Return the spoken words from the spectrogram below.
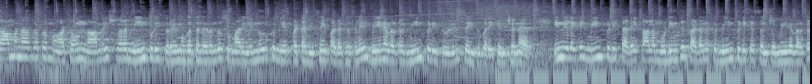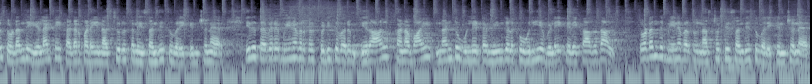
ராமநாதபுரம் மாவட்டம் ராமேஸ்வரம் மீன்பிடி துறைமுகத்திலிருந்து சுமார் எண்ணூறுக்கும் மேற்பட்ட விசைப்படகுகளில் மீனவர்கள் மீன்பிடி தொழில் செய்து வருகின்றனர். இந்நிலையில் மீன்பிடி தடைக்காலம் முடிந்து கடலுக்கு மீன்பிடிக்க சென்ற மீனவர்கள் தொடர்ந்து இலங்கை கடற்படையின் அச்சுறுத்தலை சந்தித்து வருகின்றனர். இது தவிர மீனவர்கள் பிடித்து வரும் இறால் கணவாய் நண்டு உள்ளிட்ட மீன்களுக்கு உரிய விலை கிடைக்காததால் தொடர்ந்து மீனவர்கள் நஷ்டத்தை சந்தித்து வருகின்றனர்.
